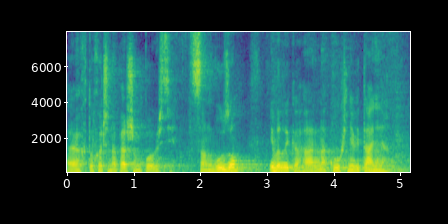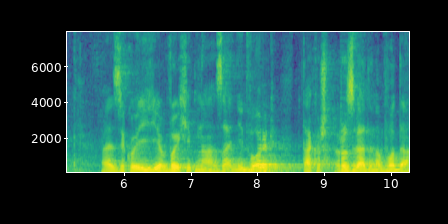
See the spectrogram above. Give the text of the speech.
е, хто хоче на першому поверсі. Санвузол і велика гарна кухня-вітальня, е, з якої є вихід на задній дворик. Також розведена вода,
